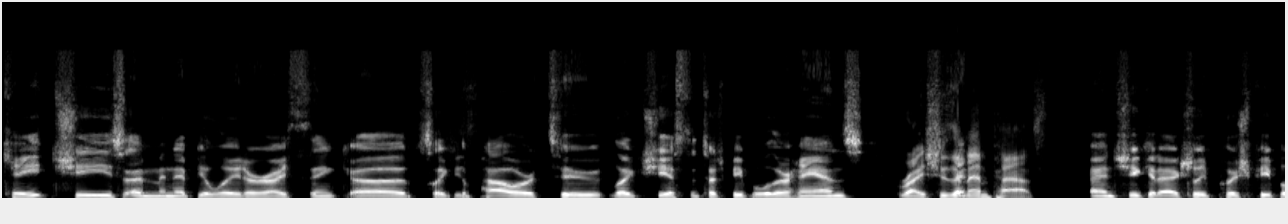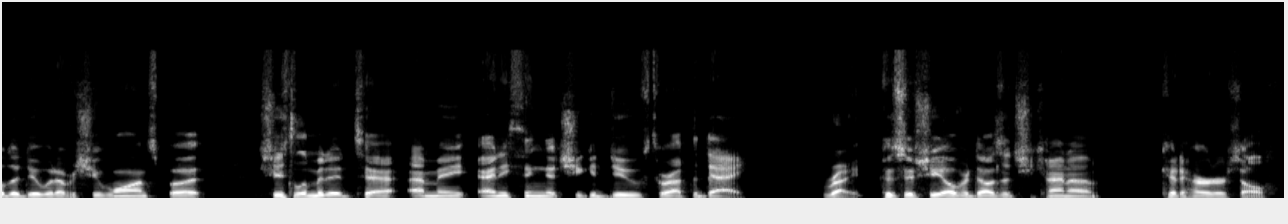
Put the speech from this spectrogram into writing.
Kate, she's a manipulator. I think uh, it's like the power to like she has to touch people with her hands, right she's an empath and she could actually push people to do whatever she wants. But she's limited to any anything that she could do throughout the day. right Because if she overdoes it, she kind of could hurt herself.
